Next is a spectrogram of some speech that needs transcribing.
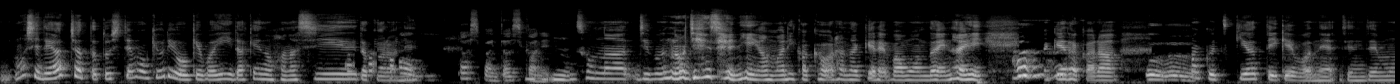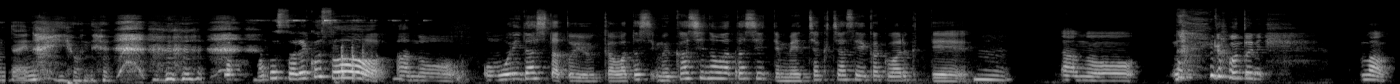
もし出会っちゃったとしても距離を置けばいいだけの話だからね。確かに確かに。うん、そんな自分の人生にあまり関わらなければ問題ない だけだから、うんう。うんまく付き合っていけばね、全然問題ないよね。私それこそ、あの、思い出したというか、私、昔の私ってめちゃくちゃ性格悪くて、うん。あの、なんか本当に、まあ、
